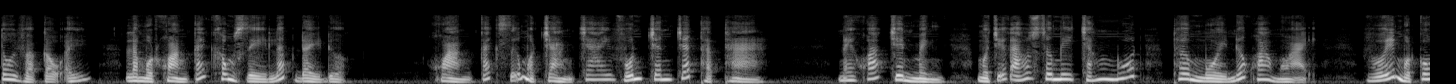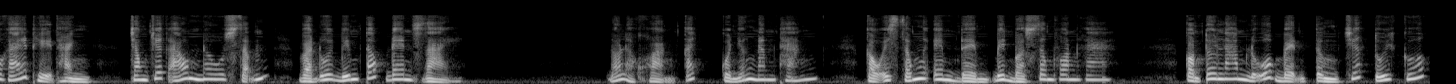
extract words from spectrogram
tôi và cậu ấy là một khoảng cách không gì lấp đầy được. Khoảng cách giữa một chàng trai vốn chân chất thật thà. Nay khoác trên mình một chiếc áo sơ mi trắng muốt thơm mùi nước hoa ngoại với một cô gái thị thành trong chiếc áo nâu sẫm và đuôi bím tóc đen dài. Đó là khoảng cách của những năm tháng Cậu ấy sống êm đềm bên bờ sông Volga. Còn tôi lam lũ bện từng chiếc túi cước,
